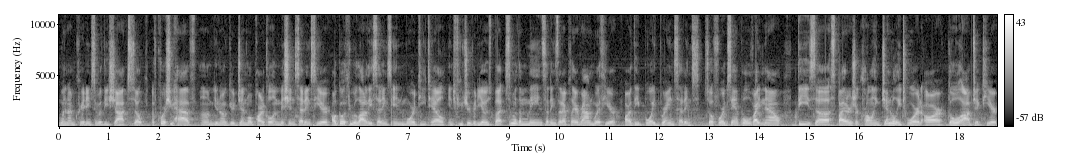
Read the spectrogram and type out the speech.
when I'm creating some of these shots. So of course you have, um, you know, your general particle emission settings here. I'll go through a lot of these settings in more detail in future videos, but some of the main settings that I play around with here are the Boid Brain settings. So for example, right now, these uh, spiders are crawling generally toward our goal object here.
